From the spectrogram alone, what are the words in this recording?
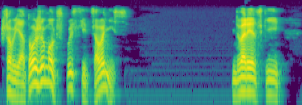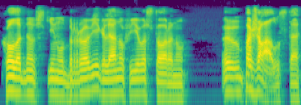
чтобы я тоже мог спуститься вниз. Дворецкий холодно вскинул брови, глянув в его сторону. «Э, — Пожалуйста,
